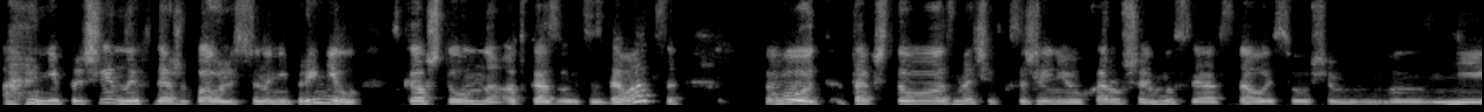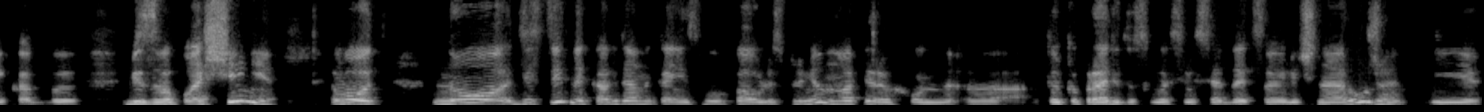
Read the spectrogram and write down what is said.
а они пришли, но их даже Паулюс все не принял, сказал, что он отказывается сдаваться, вот, так что, значит, к сожалению, хорошая мысль осталась, в общем, э, не как бы без воплощения. Вот. Но действительно, когда наконец был Паулюс пленен, ну, во-первых, он э, только прадеду согласился отдать свое личное оружие, и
